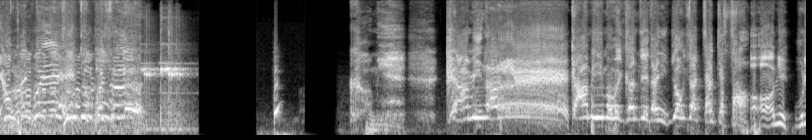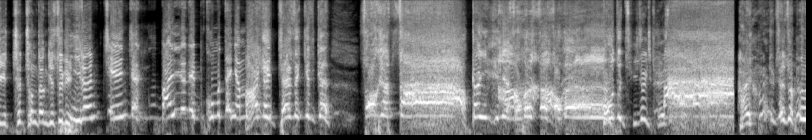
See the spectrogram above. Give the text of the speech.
야 발포해 감히. 감히 나를! 감히 몸을 건드다니 용서치 않겠어! 아, 아니 우리 최첨단 기술이 이런 젠장 말년에 안 아니 개새끼니까 속였어! 아니 그냥 속였어 속어 모두 뒤져 아! 형님 죄송해요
